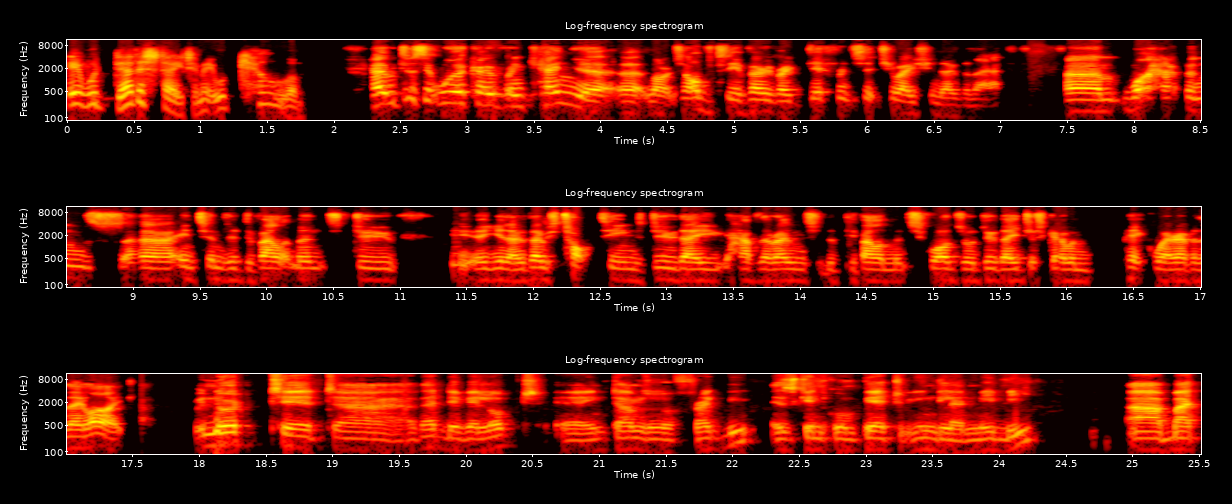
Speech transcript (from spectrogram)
it would devastate them. It would kill them. How does it work over in Kenya, uh, Lawrence? Obviously, a very, very different situation over there. Um, what happens uh, in terms of development? Do you know those top teams? Do they have their own sort of development squads, or do they just go and pick wherever they like? We're not yet uh, that developed uh, in terms of rugby as can compare to England, maybe. Uh, but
